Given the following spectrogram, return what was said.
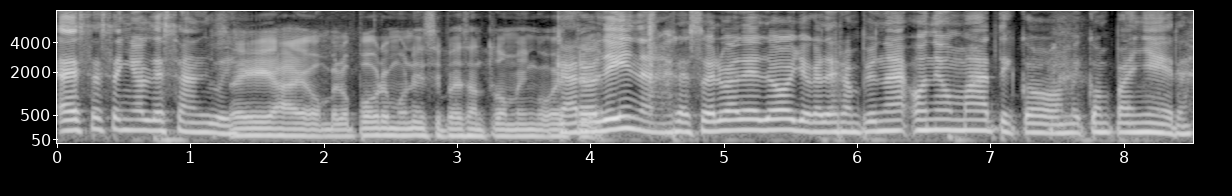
a ese señor de San Luis. Sí, ay, hombre, los pobres municipios de Santo Domingo. Este. Carolina, resuelva el hoyo que le rompió una- un neumático a mi compañera.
